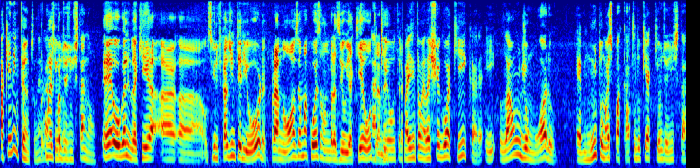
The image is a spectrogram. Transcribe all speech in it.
Aqui nem tanto, né? Mas aqui pra- onde a gente está, não. É, ô Galindo, é que a- a- o significado de interior, pra nós, é uma coisa lá no Brasil e aqui é outra, aqui né? é outra. Mas então, ela chegou aqui, cara, e lá onde eu moro é muito mais pacato do que aqui onde a gente está.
